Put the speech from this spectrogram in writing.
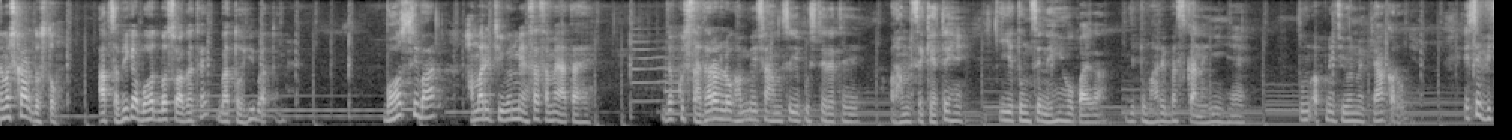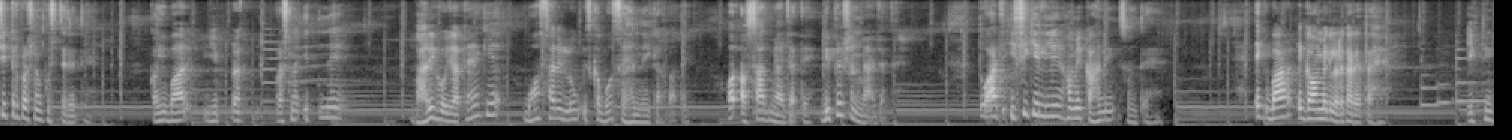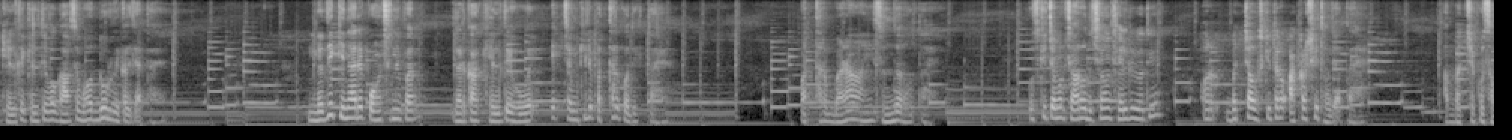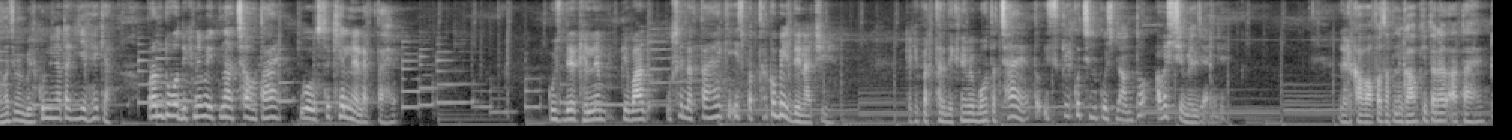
नमस्कार दोस्तों, आप सभी का बहुत बहुत स्वागत है बातों ही बातों में। बहुत सी बार हमारे जीवन में ऐसा समय आता है, जब कुछ साधारण लोग हमेशा हमसे ये पूछते रहते हैं और हमसे कहते हैं कि ये तुमसे नहीं हो पाएगा, ये तुम्हारे बस का नहीं है, तुम अपने जीवन में क्या करोगे? ऐसे विचित्र प्रश्न पूछते रहते हैं। कई बार ये प्रश्न इतने भारी हो जाते हैं कि बहुत सारे लोग इसका बहुत सहन नहीं कर पाते। और अवसाद में आ जाते हैं डिप्रेशन में आ जाते हैं। तो आज इसी के लिए हम एक कहानी सुनते हैं। एक बार एक गाँव में एक लड़का रहता है। एक दिन खेलते खेलते वो गाँव से बहुत दूर निकल जाता है। नदी किनारे पहुँचने पर लड़का खेलते हुए एक चमकीले पत्थर को दिखता है। पत्थर बड़ा ही सुंदर होता है। उसकी चमक चारों दिशा में फैल रही होती है और बच्चा उसकी तरफ़ आकर्षित हो जाता है। अब बच्चे को समझ में बिल्कुल नहीं आता कि ये है क्या? परंतु वो दिखने में इतना अच्छा होता है कि वो उससे खेलने लगता है। कुछ देर खेलने के बाद उसे लगता है कि इस पत्थर को बेच देना चाहिए। क्योंकि पत्थर दिखने में बहुत अच्छा है तो इसके कुछ न कुछ दाम तो अवश्य मिल जाएँगे। लड़का वापस अपने गाँव की तरह आता है।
